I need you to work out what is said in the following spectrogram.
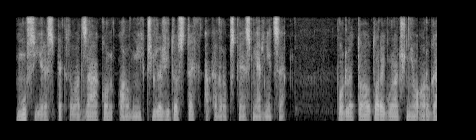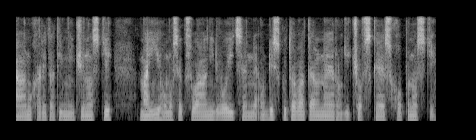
musí respektovat zákon o rovných příležitostech a evropské směrnice. Podle tohoto regulačního orgánu charitativní činnosti mají homosexuální dvojice neoddiskutovatelné rodičovské schopnosti.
